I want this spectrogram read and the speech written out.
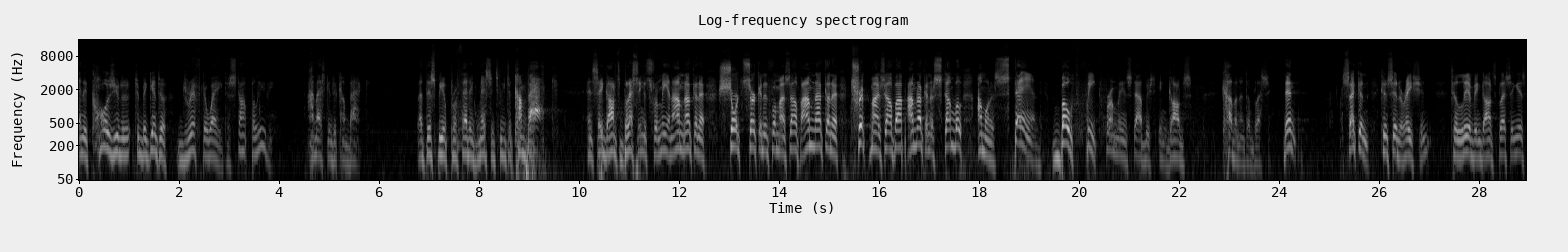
and it caused you to, to begin to drift away, to stop believing? I'm asking to come back. Let this be a prophetic message for you to come back and say, God's blessing is for me, and I'm not going to short circuit it for myself. I'm not going to trip myself up. I'm not going to stumble. I'm going to stand both feet firmly established in God's covenant of blessing. Then, second consideration to live in God's blessing is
